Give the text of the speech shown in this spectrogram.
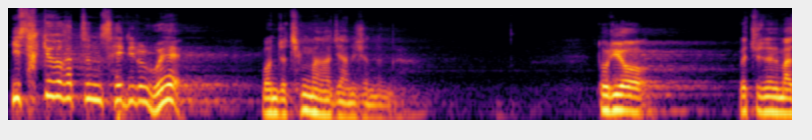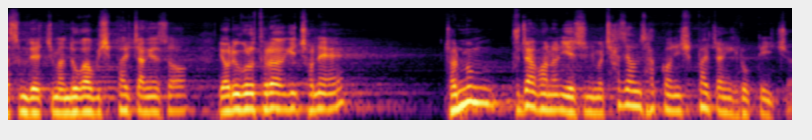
이 사교와 같은 세리를 왜 먼저 책망하지 않으셨는가? 도리어 몇 주 전에 말씀드렸지만 누가복음 18장에서 여륙으로 들어가기 전에 젊은 부자관은 예수님을 찾아온 사건이 18장에 기록되어 있죠.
